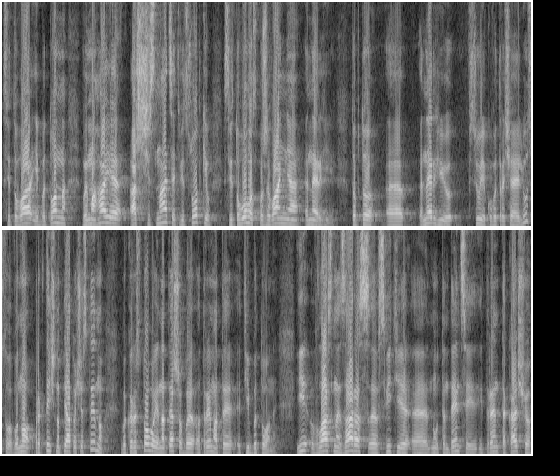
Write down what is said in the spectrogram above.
світова і бетонна вимагає аж 16% світового споживання енергії. Тобто е, енергію всю, яку витрачає людство, воно практично п'яту частину використовує на те, щоб отримати ті бетони. І, власне, зараз е, в світі е, ну, тенденція і тренд така, що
